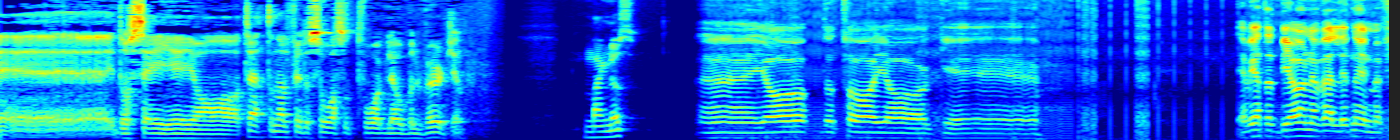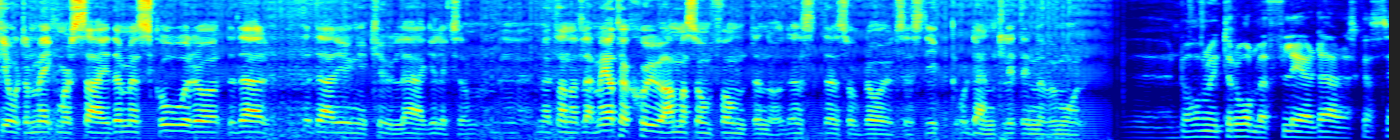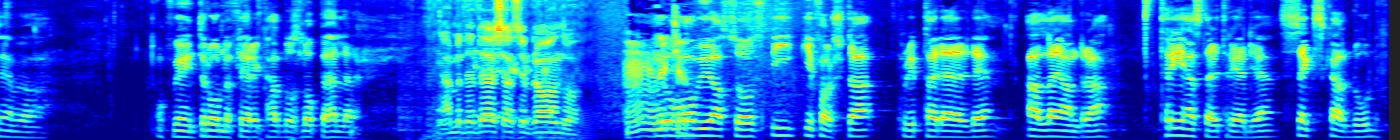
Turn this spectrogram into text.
eh, då säger jag 13 Alfredo Sås och 2 Global Virgin. Magnus? Eh, ja, då tar jag... eh, Jag vet att Björn är väldigt nöjd med 14 Make More Cider med skor och det där, det där är ju inget kul läge liksom. eh, Med ett annat läge. Men jag tar 7 Amazon Fonten då. Den, den såg bra ut sist. Gick ordentligt in över mål. Då har vi nog inte råd med fler där. Ska se har... Och vi har inte råd med fler i kallblodsloppet heller. Nej men det där känns ju bra ändå. Mm, Då har vi alltså spik i första. Riptide är det. Alla i andra. Tre hästar i tredje. Sex kallblod.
